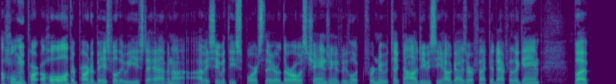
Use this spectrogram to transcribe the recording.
a whole new part, a whole other part of baseball that we used to have. And uh, obviously, with these sports, they're they're always changing as we look for new technology. We see how guys are affected after the game, but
